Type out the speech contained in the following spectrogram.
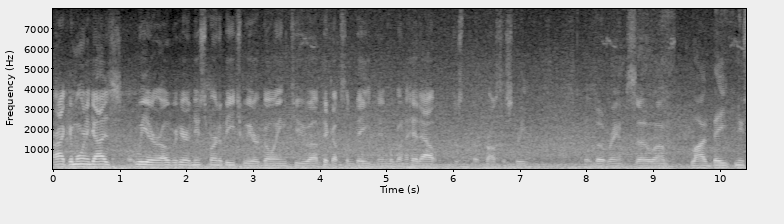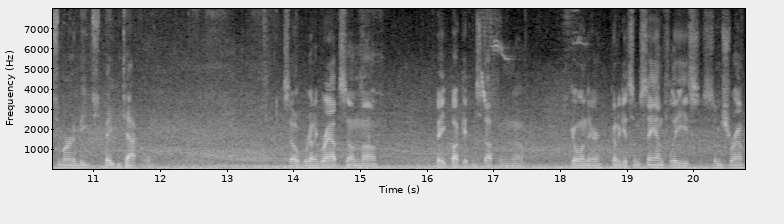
All right, good morning guys. We are over here at New Smyrna Beach. We are going to uh, pick up some bait and we're going to head out just across the street at the boat ramp. So um, live bait, New Smyrna Beach, bait and tackle. So we're going to grab some uh, bait bucket and stuff and uh, go in there. Going to get some sand fleas, some shrimp.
